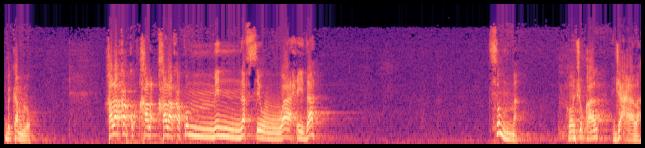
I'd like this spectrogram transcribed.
بكمله. خلقكم خلقكم من نفس واحدة. ثم هون شو قال؟ جعل.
